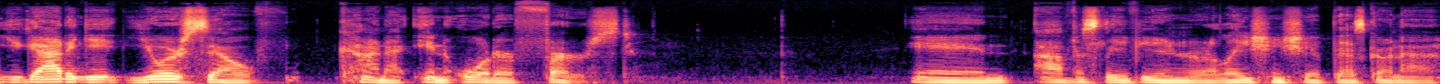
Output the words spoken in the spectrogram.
you got to get yourself kind of in order first. And obviously, if you're in a relationship, that's going to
